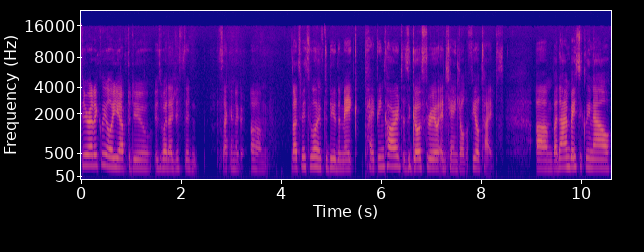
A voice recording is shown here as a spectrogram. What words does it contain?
theoretically, all you have to do is what I just did a second ago, um, that's basically all you have to do to make typing cards is go through and change all the field types. Um, but I'm basically now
